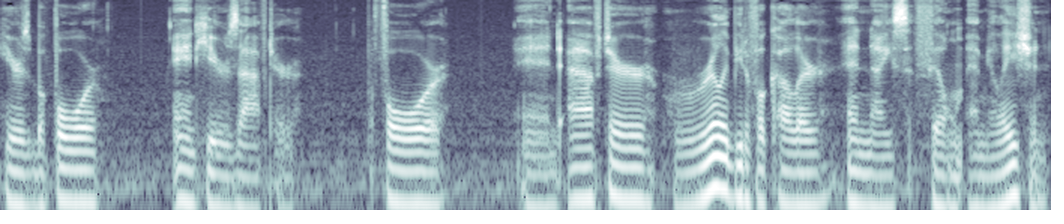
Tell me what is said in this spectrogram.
Here's before, and here's after. Before and after, really beautiful color and nice film emulation.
